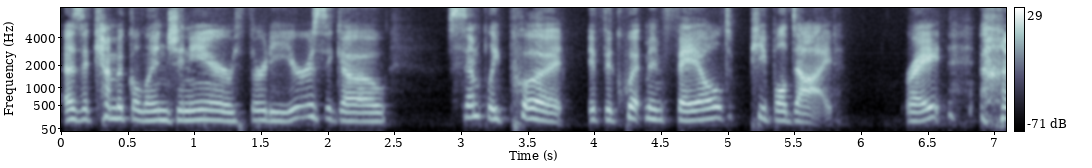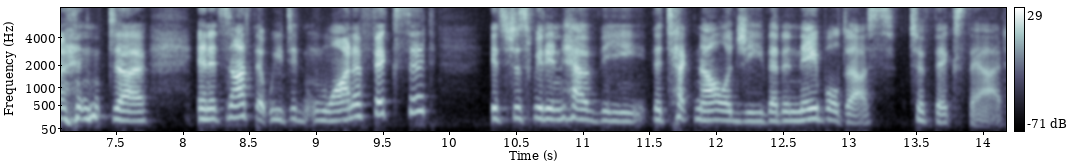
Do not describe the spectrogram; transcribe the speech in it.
As a chemical engineer 30 years ago, simply put, if equipment failed, people died, right? and uh, and it's not that we didn't want to fix it; it's just we didn't have the the technology that enabled us to fix that.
